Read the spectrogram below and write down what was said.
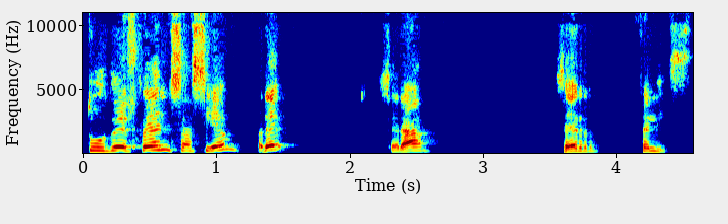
tu defensa siempre será ser feliz.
